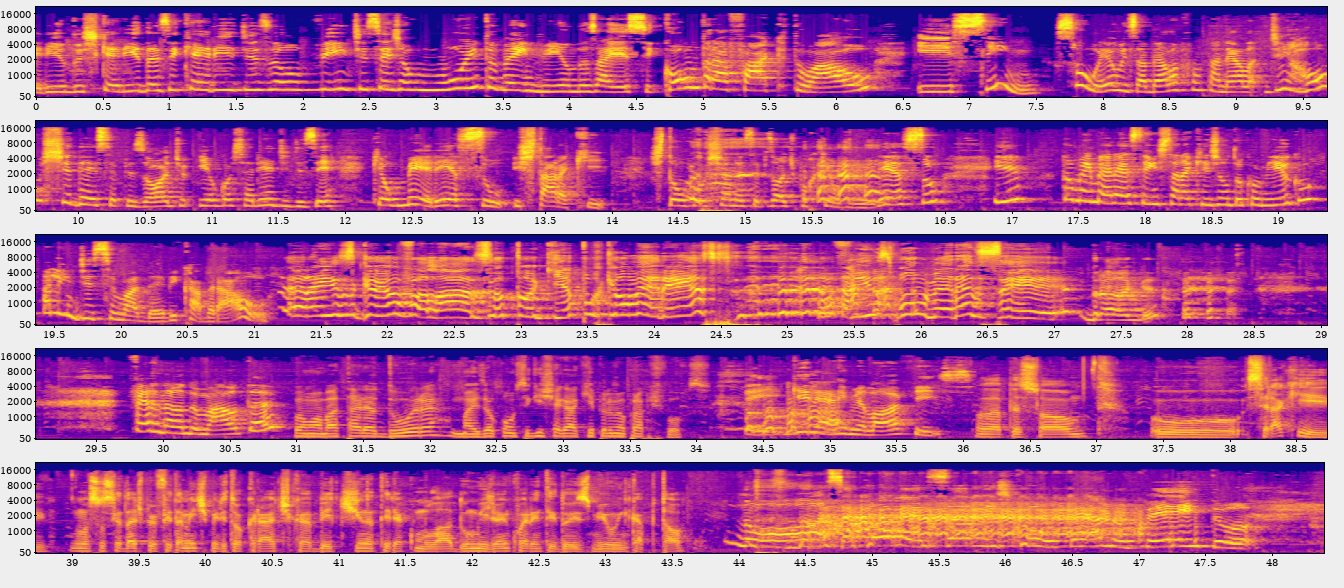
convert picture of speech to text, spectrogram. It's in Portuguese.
queridos, queridas e queridos ouvintes, sejam muito bem-vindos a esse Contrafactual. E sim, sou eu, Isabela Fontanella, de host desse episódio, e eu gostaria de dizer que eu mereço estar aqui. Estou hostando esse episódio porque eu mereço, e também merecem estar aqui junto comigo a lindíssima Debbie Cabral. Era isso que eu ia falar. Se eu tô aqui é porque eu mereço. eu fiz por merecer. Droga. Fernando Malta. Foi uma batalha dura, mas eu consegui chegar aqui pelo meu próprio esforço. E Guilherme Lopes. Olá, pessoal. O... Será que numa sociedade perfeitamente meritocrática a Betina teria acumulado 1 milhão e 42 mil em capital? Nossa, começamos com o pé no peito!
